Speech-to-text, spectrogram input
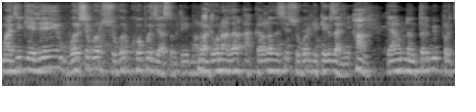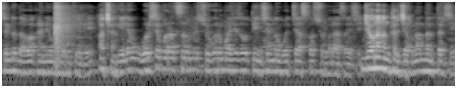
माझी गेले वर्षभर शुगर खूपच जास्त होती. मला. दोन हजार अकराला जशी शुगर डिटेक्ट झाली त्यानंतर मी प्रचंड दवाखाने वगैरे केले. गेल्या वर्षभरात सर मी शुगर माझी जवळ तीनशे नव्वदच्या आसपास शुगर असायची. जेवणानंतरचे. जेवणानंतरची.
